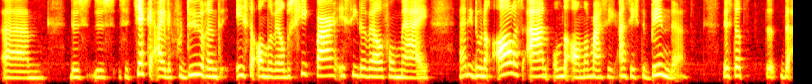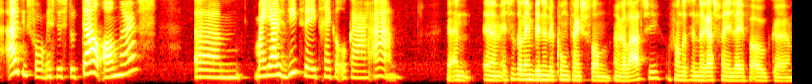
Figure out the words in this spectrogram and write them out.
Ehm, dus, dus ze checken eigenlijk voortdurend: is de ander wel beschikbaar? Is die er wel voor mij? Die doen er alles aan om de ander maar zich, aan zich te binden. Dus dat, de, de uitingsvorm is dus totaal anders. Ehm, maar juist die twee trekken elkaar aan. ja en ehm, is dat alleen binnen de context van een relatie? Of kan dat in de rest van je leven ook ehm,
